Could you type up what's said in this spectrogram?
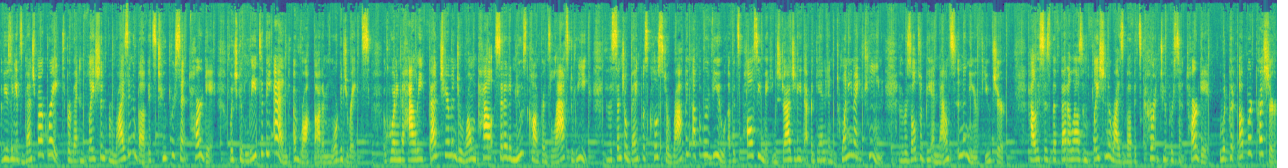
of using its benchmark rate to prevent inflation from rising above its 2% target, which could lead to the end of rock bottom mortgage rates. According to Howley, Fed Chairman Jerome Powell said at a news conference last week that the central bank was close to wrapping up a review of its policy-making strategy that began in 2019, and the results would be announced in the near future. Howley says the Fed allowed allows inflation to rise above its current 2% target, would put upward pressure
